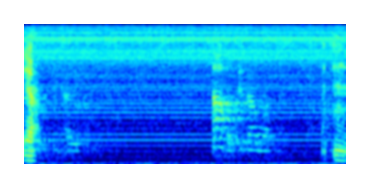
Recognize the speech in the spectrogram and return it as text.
Yeah. Mm.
